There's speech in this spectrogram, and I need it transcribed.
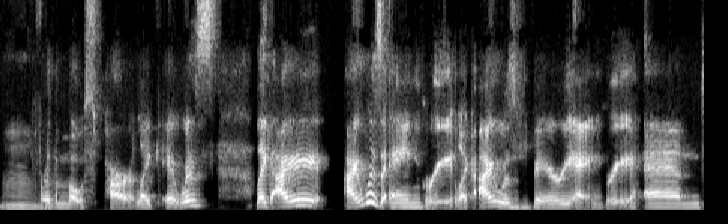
mm. for the most part. Like it was like I I was angry. Like I was very angry and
